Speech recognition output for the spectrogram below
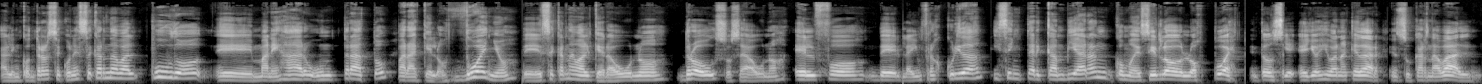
Al encontrarse con ese carnaval, pudo eh, manejar un trato para que los dueños de ese carnaval, que eran unos drows, o sea, unos elfos de la infraoscuridad, y se intercambiaran, como decirlo, los puestos. Entonces ellos iban a quedar en su carnaval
